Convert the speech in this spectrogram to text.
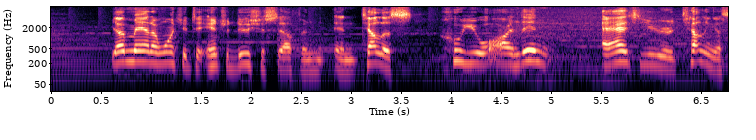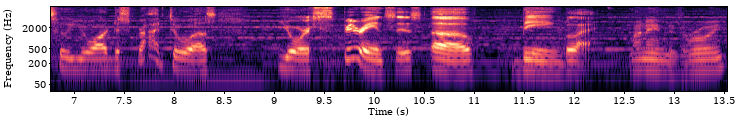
young man, I want you to introduce yourself and, and tell us who you are. And then, as you're telling us who you are, describe to us your experiences of being black. My name is Roy,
